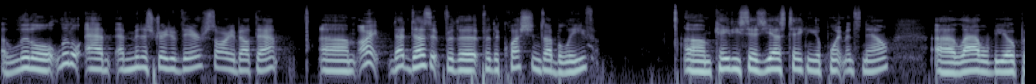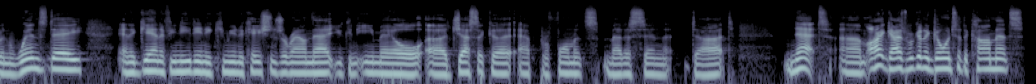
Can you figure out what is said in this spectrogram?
a little little ad- administrative there. Sorry about that. Um, all right, that does it for the for the questions, I believe. Um, Katie says yes, taking appointments now. Uh, lab will be open Wednesday. And again, if you need any communications around that, you can email uh, Jessica at performancemedicine.net. Um, all right, guys, we're going to go into the comments.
